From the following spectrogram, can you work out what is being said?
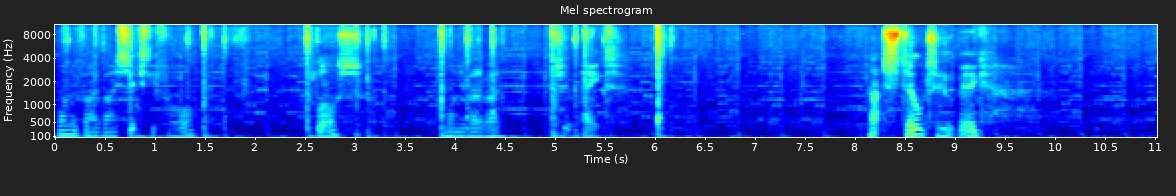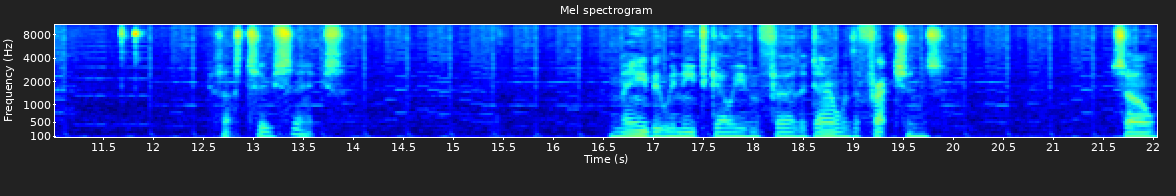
1 divided by 64 plus 1 divided by 2, 8. That's still too big. Because that's 2, 6. Maybe we need to go even further down with the fractions. So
